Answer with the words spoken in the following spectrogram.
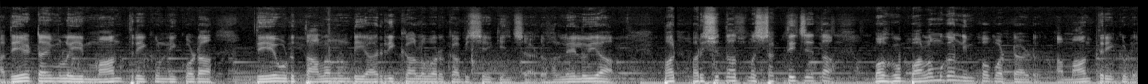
అదే టైంలో ఈ మాంత్రికుణ్ణి కూడా దేవుడు తల నుండి అర్రికాల వరకు అభిషేకించాడు. హల్లేలుయ. ప- పరిశుద్ధాత్మ శక్తి చేత బహుబలముగా నింపబడ్డాడు ఆ మాంత్రికుడు.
